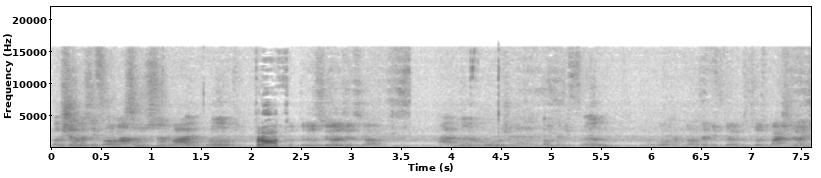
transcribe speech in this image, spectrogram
Nós chamamos de informação de Sampaio. Pronto. pronto. Tu trouxe hoje, só. Ah, não, hoje é torta de frango. Porra, torta de frango, tu trouxe bastante.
